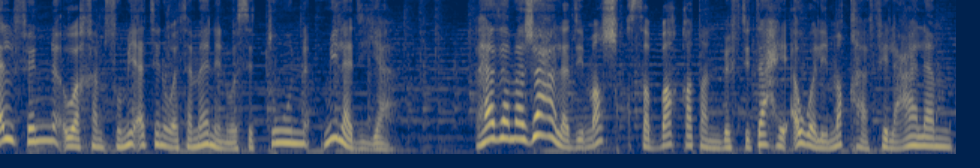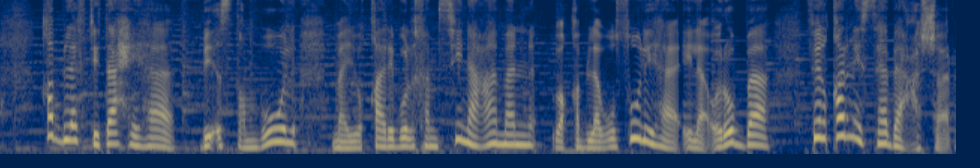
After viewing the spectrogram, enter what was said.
1568 ميلادية. هذا ما جعل دمشق سباقة بافتتاح أول مقهى في العالم قبل افتتاحها بإسطنبول ما يقارب الخمسين عاماً وقبل وصولها إلى أوروبا في القرن السابع عشر.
